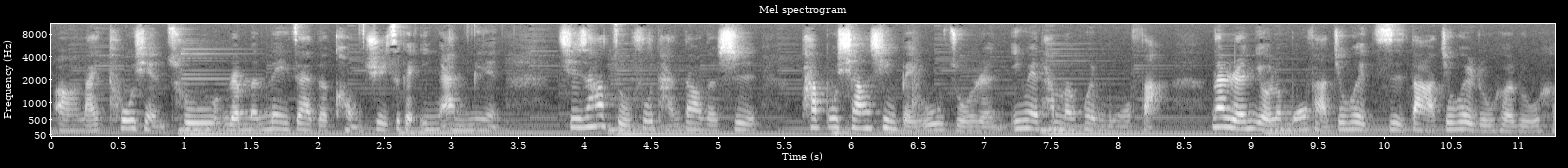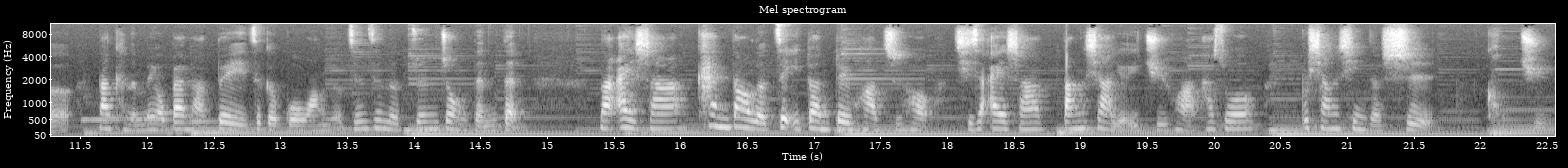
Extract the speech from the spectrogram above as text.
啊，来凸显出人们内在的恐惧这个阴暗面。其实他祖父谈到的是，他不相信北屋卓人，因为他们会魔法。那人有了魔法就会自大，就会如何如何，那可能没有办法对这个国王有真正的尊重等等。那艾莎看到了这一段对话之后，其实艾莎当下有一句话，她说：“不相信的是恐惧。”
